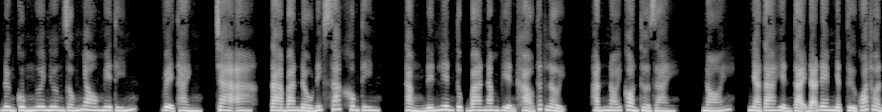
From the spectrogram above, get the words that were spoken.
đừng cùng ngươi nương giống nhau mê tín. Vệ thành, cha a, ta ban đầu đích xác không tin, thẳng đến liên tục 3 năm viện khảo thất lợi. Hắn nói còn thở dài, nói, nhà ta hiện tại đã đem nhật từ quá thuận,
